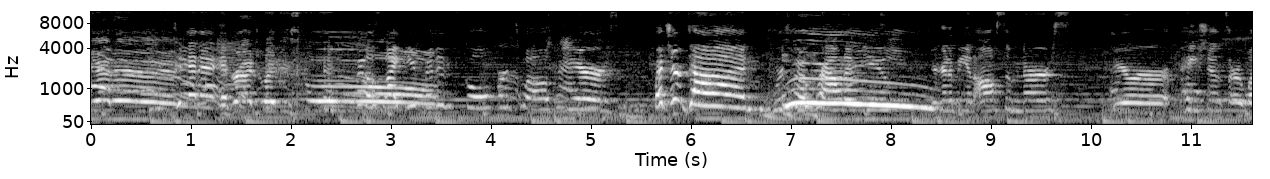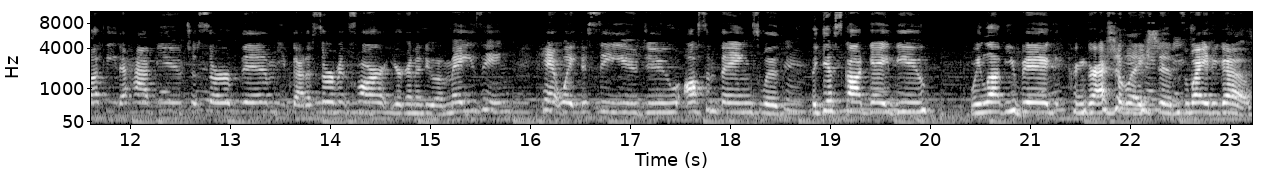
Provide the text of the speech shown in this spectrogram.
did it! You did it. You're graduating school! It Feels like you've been in school for 12 years, but you're done. We're so proud of you. You're going to be an awesome nurse. Your patients are lucky to have you to serve them. You've got a servant's heart. You're going to do amazing. Can't wait to see you do awesome things with the gifts God gave you. We love you big. Congratulations. Way to go.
